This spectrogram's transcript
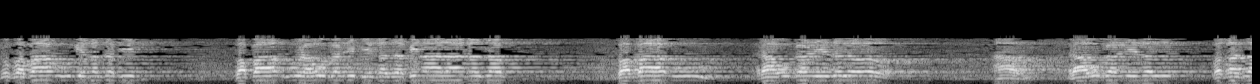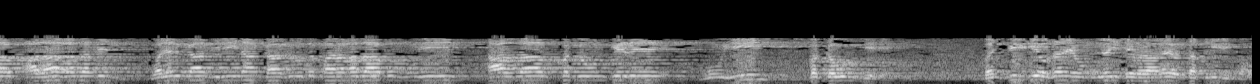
نو فباؤ بی غزبین فباؤ راہو کردی بے غزبین آلا غزب فباؤ راہو کردی دل. راہو کردی دل. وغزب آلا غزبین وللکافرین کافر دفار غزاب موہین عذاب پکون کے دے. موہین پکون کے دے. بنچیر کی ہوتا ہے مولی سے براغے اور تقلیلی کو.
